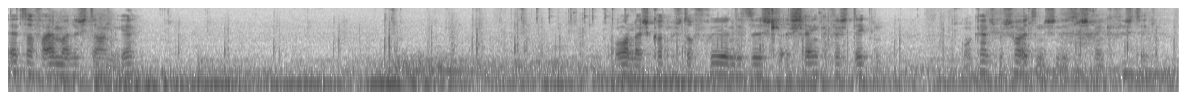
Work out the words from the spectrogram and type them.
Jetzt auf einmal Licht an, gell? Wallah, ich konnte mich doch früher in diese Sch Schränke verstecken. Warum kann ich mich heute nicht in diese Schränke verstecken?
